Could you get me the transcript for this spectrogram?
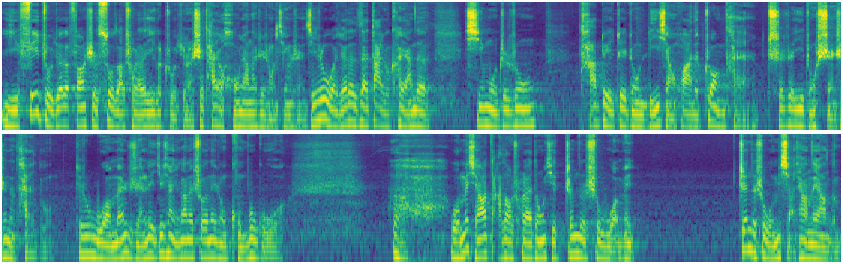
以非主角的方式塑造出来的一个主角，是他要弘扬的这种精神。其实我觉得在大有科研的心目之中，他对这种理想化的状态持着一种审慎的态度，就是我们人类就像你刚才说的那种恐怖谷啊。我们想要打造出来的东西，真的是我们，真的是我们想象那样子吗？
